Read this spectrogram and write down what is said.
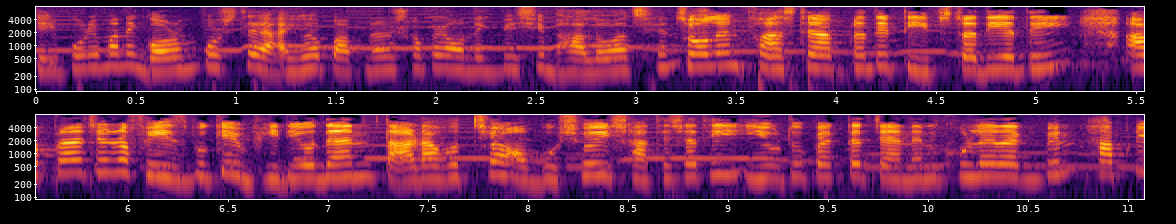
যেই পরিমাণে গরম পড়ছে আই হোপ আপনারা সবাই অনেক বেশি ভালো আছেন। চলেন ফার্স্টে আপনাদের টিপসটা দিয়ে দিই। আপনারা যারা ফেসবুকে ভিডিও দেন, তারা হচ্ছে অবশ্যই সাথে সাথে ইউটিউব একটা চ্যানেল খুলে রাখবেন। আপনি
